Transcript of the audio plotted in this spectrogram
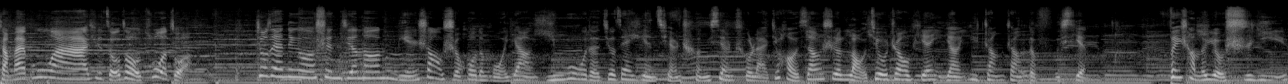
小卖部啊，去走走坐坐。就在那个瞬间呢，年少时候的模样一幕的就在眼前呈现出来，就好像是老旧照片一样，一张张的浮现，非常的有诗意，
